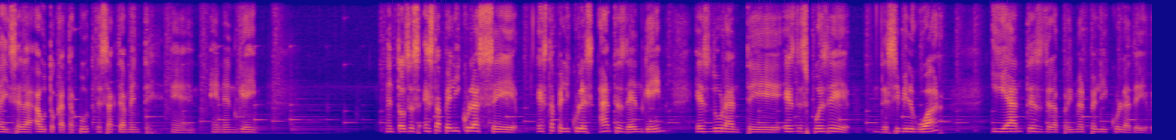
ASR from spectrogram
Ahí se da autocatapult exactamente en, Endgame. Entonces, esta película se. Esta película es antes de Endgame. Es durante. Es después de, de Civil War. Y antes de la primera película de,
